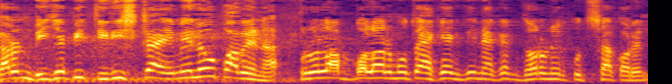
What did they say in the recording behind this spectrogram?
কারণ বিজেপি তিরিশটা এমএলএও পাবে না। প্রলাপ বলার মতো এক এক দিন এক এক ধরনের কুৎসা করেন।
